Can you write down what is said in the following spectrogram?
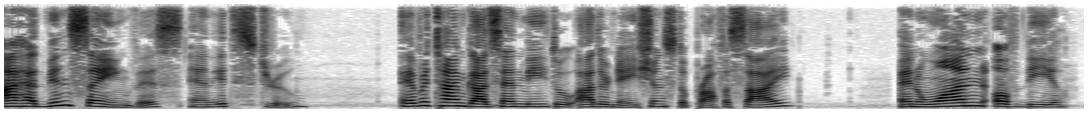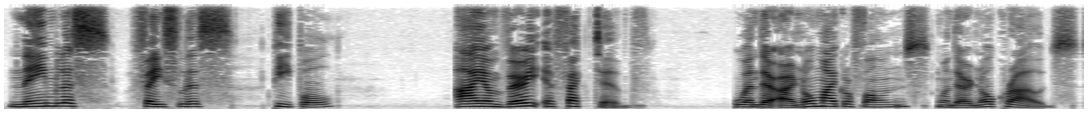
I had been saying this, and it's true. Every time God sent me to other nations to prophesy, and one of the nameless, faceless people, I am very effective when there are no microphones, when there are no crowds.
